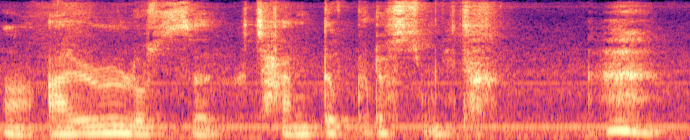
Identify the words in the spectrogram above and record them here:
아, 알룰로스 잔뜩 뿌렸습니다.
